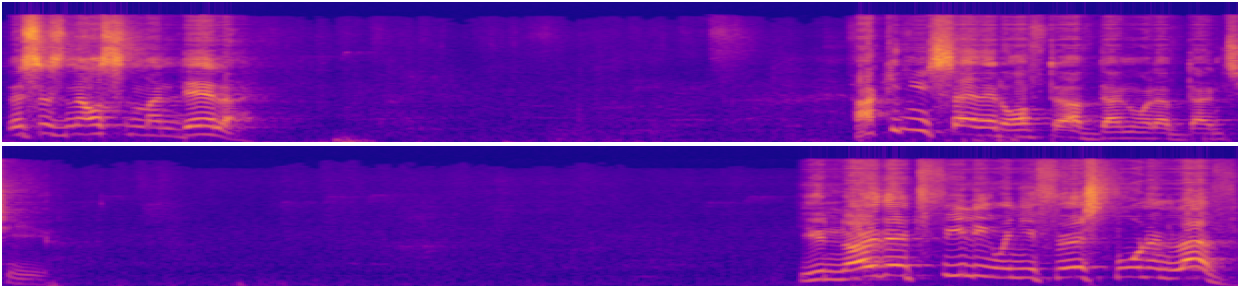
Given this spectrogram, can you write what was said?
This is Nelson Mandela. How can you say that after I've done what I've done to you? You know that feeling when you first fall in love.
